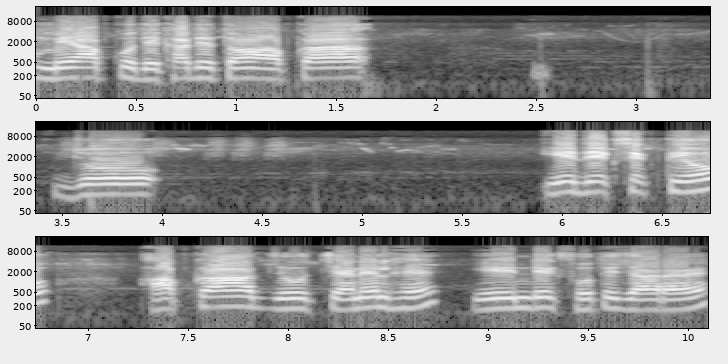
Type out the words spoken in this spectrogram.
मैं आपको दिखा देता हूँ आपका जो ये देख सकते हो, आपका जो चैनल है, ये इंडेक्स होते जा रहा है।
